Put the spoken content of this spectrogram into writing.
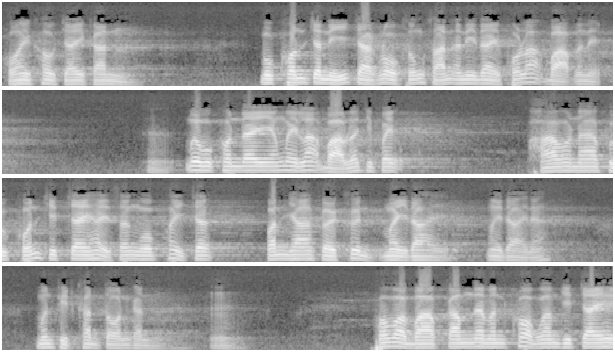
ขอให้เข้าใจกัน บุคคลจะหนีจากโลกสงสารอันนี้ได้ เพราะละบาปนั่นเองเมื่อบุคคลใดยังไม่ละบาปแล้วจะไปภาวนาฝึกฝนจิตใจให้สงบให้จะปัญญาเกิดขึ้นไม่ได้ ไม่ได้นะ มันผิดขั้นตอนกัน อืม เพราะว่าบาปกรรมนะั้นมันครอบงำจิตใจให้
